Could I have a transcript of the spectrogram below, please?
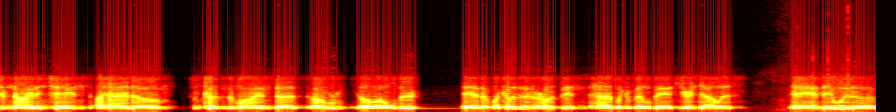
age of nine and ten. I had um, some cousins of mine that uh, were a lot older, and uh, my cousin and her husband had like a metal band here in Dallas, and they would, uh,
